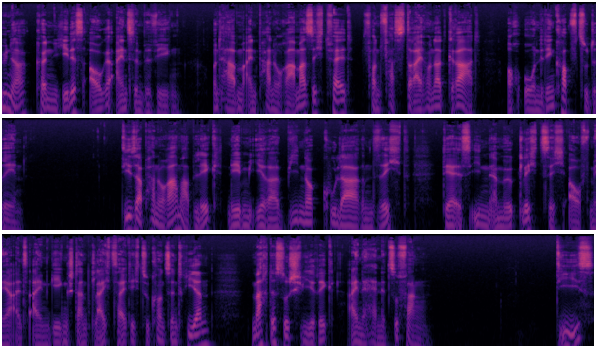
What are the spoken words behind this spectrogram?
Hühner können jedes Auge einzeln bewegen und haben ein Panoramasichtfeld von fast 300 Grad, auch ohne den Kopf zu drehen. Dieser Panoramablick neben ihrer binokularen Sicht, der es ihnen ermöglicht, sich auf mehr als einen Gegenstand gleichzeitig zu konzentrieren, macht es so schwierig, eine Henne zu fangen. Dies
